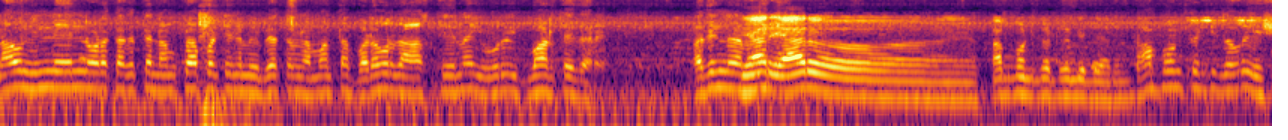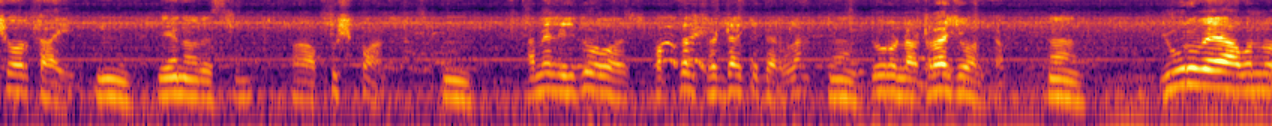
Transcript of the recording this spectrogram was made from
ನಾವು ನಿನ್ನೆ ಏನು ನೋಡೋಕ್ಕಾಗುತ್ತೆ? ನಮ್ಮ ಪ್ರಾಪರ್ಟಿ ನಮಗೆ ಬೇಕಾದ್ರೆ ನಮ್ಮಂಥ ಬಡವರದ ಆಸ್ತಿಯನ್ನು ಇವರು ಇದು ಮಾಡ್ತಾ ಇದ್ದಾರೆ. ಅದರಿಂದ ಯಾರು ಯಾರು ಕಾಂಪೌಂಡ್ ಕಟ್ಕೊಂಡಿದ್ದಾರೆ? ಕಾಂಪೌಂಡ್ ಕಂಟಿದ್ದವರು ಯಶೋರ್ ತಾಯಿ. ಏನು ಅವ್ರ ಹೆಸರು? ಪುಷ್ಪ ಅಂತ. ಆಮೇಲೆ ಇದು ಪಕ್ಕದಲ್ಲಿ ಶೆಡ್ ಹಾಕಿದಾರಲ್ಲ. ಇವರು ನಟರಾಜು ಅಂತ. ಇವರು ಅವನು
